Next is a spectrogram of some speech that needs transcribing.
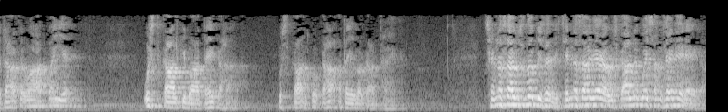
यथार्थ वह आत्मा ही है। उस काल की बात है कहा। उस काल को कहा अतएव का अर्थ है। छिन्न संशय विषय छिन्न संशय उस काल में कोई संशय नहीं रहेगा।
